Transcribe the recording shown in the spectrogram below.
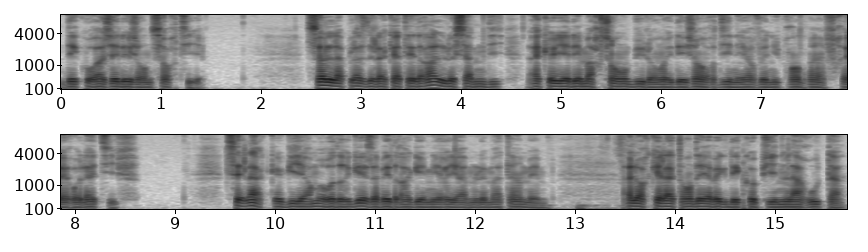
décourageait les gens de sortir. Seule la place de la cathédrale, le samedi, accueillait les marchands ambulants et des gens ordinaires venus prendre un frais relatif. C'est là que Guillermo Rodriguez avait dragué Myriam le matin même, alors qu'elle attendait avec des copines la ruta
